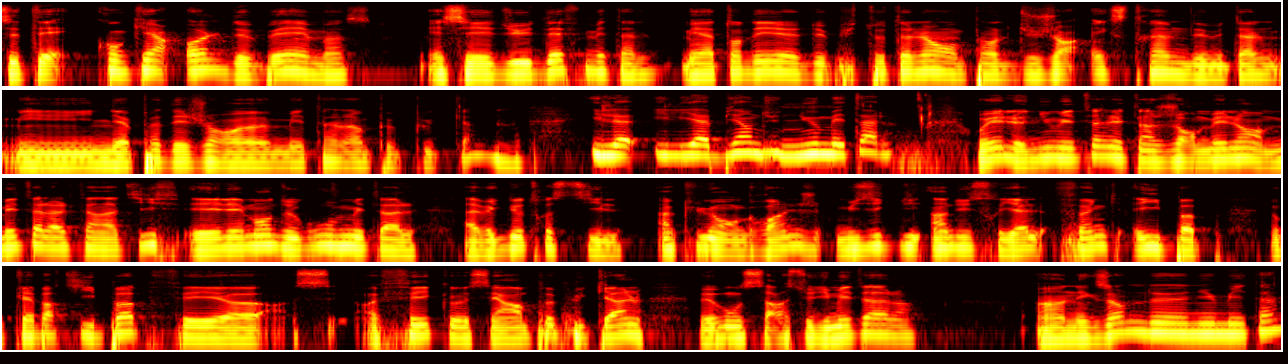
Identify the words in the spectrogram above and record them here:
C'était Conquer Hall de Behemoth. Et c'est du death metal. Mais attendez, euh, depuis tout à l'heure, on parle du genre extrême de metal. Mais il n'y a pas des genres euh, metal un peu plus calmes Il, a- il y a bien du new metal. Oui, le new metal est un genre mêlant métal alternatif et éléments de groove metal, avec d'autres styles, incluant grunge, musique du- industrielle, funk et hip-hop. Donc la partie hip-hop fait, euh, fait que c'est un peu plus calme, mais bon, ça reste du métal. hein. Un exemple de new metal?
